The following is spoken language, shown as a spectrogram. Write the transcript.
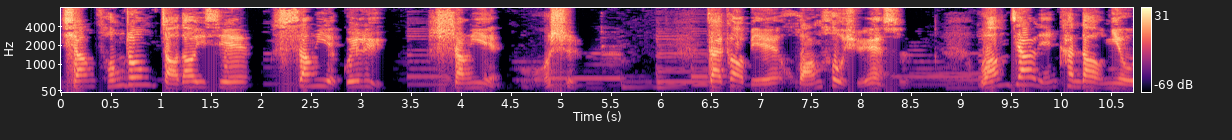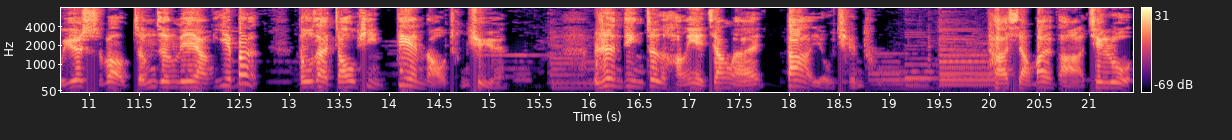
想从中找到一些商业规律、商业模式。在告别皇后学院时，王嘉廉看到《纽约时报》整整两页半都在招聘电脑程序员，认定这个行业将来大有前途。他想办法进入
